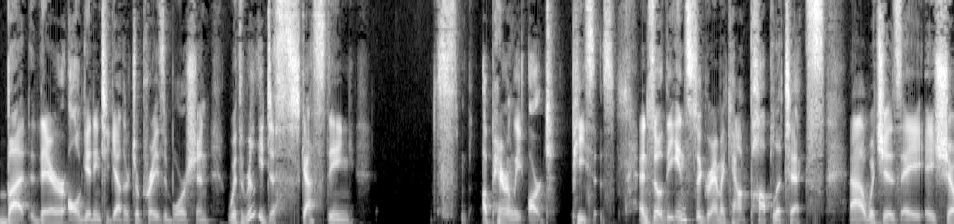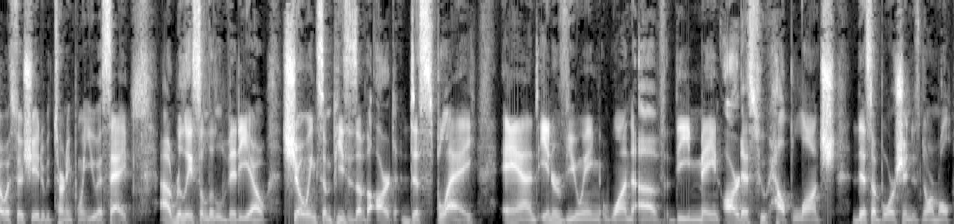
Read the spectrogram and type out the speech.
But they're all getting together to praise abortion with really disgusting, apparently, art pieces. And so the Instagram account Poplitics, uh, which is a, a show associated with Turning Point USA, uh, released a little video showing some pieces of the art display and interviewing one of the main artists who helped launch this abortion is normal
